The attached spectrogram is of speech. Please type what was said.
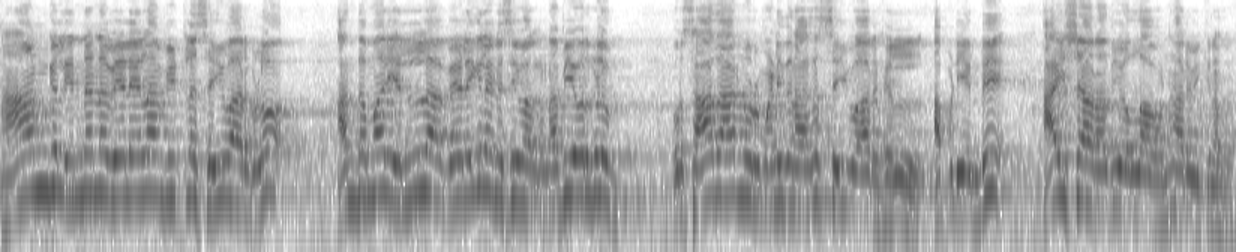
ஆண்கள் என்னென்ன வேலையெல்லாம் வீட்டில் செய்வார்களோ அந்த மாதிரி எல்லா வேலைகளும் என்ன செய்வார்கள்? நபி அவர்களும் ஒரு சாதாரண ஒரு மனிதராக செய்வார்கள். அப்படி என்று ஆயிஷா ரதியுல்லா அறிவிக்கிறார்கள்.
